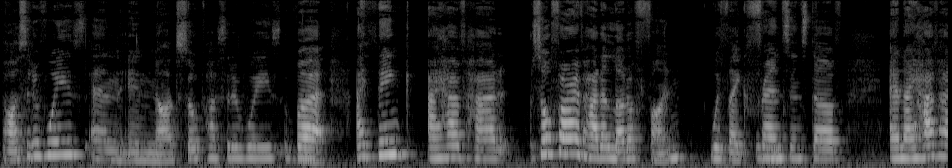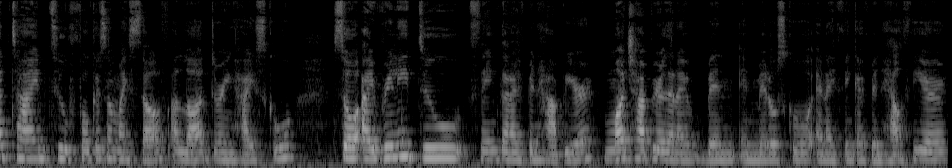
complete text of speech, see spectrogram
positive ways and in not so positive ways. But I think I have had so far I've had a lot of fun with like mm-hmm. friends and stuff. And I have had time to focus on myself a lot during high school. So I really do think that I've been happier, much happier than I've been in middle school, and I think I've been healthier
